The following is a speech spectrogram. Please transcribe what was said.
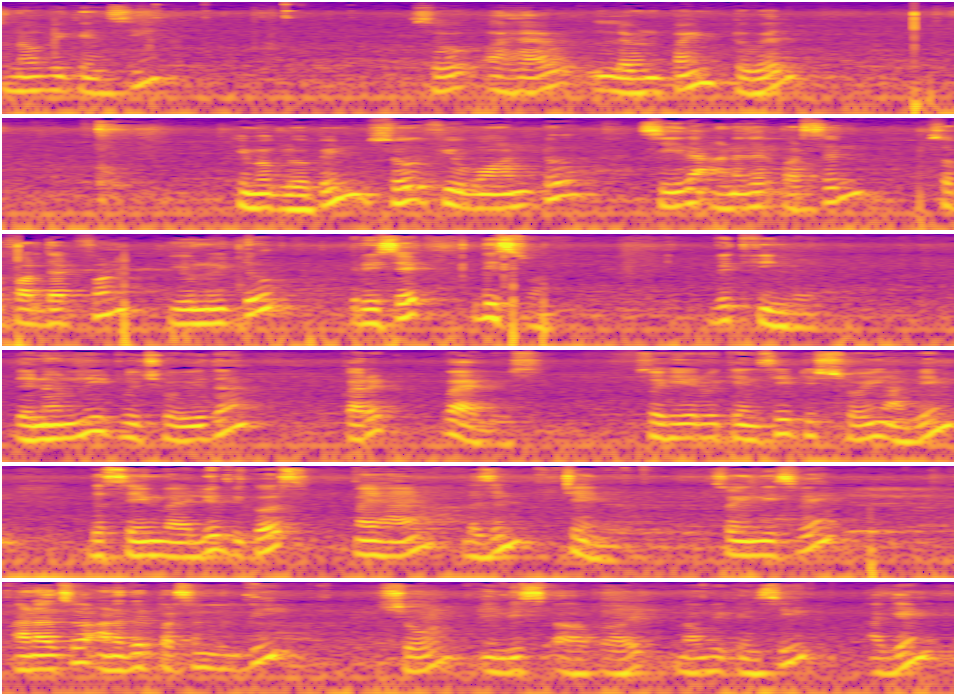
so now we can see. So I have 11.12 hemoglobin. So if you want to see the another person so for that one you need to reset this one with finger. Then only it will show you the correct values. So here we can see it is showing again the same value because my hand doesn't change. So in this way and also another person will be shown in this uh, part. Now we can see again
